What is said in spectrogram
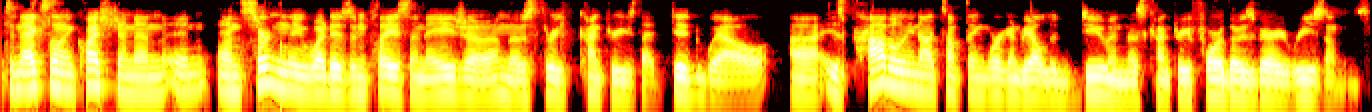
It's an excellent question, and, and and certainly what is in place in Asia and those three countries that did well uh, is probably not something we're going to be able to do in this country for those very reasons.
